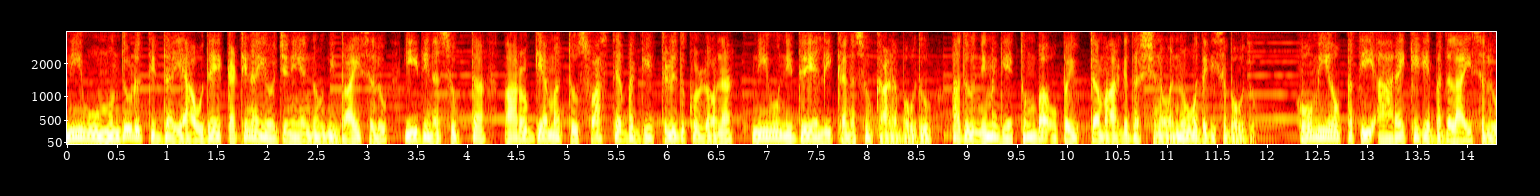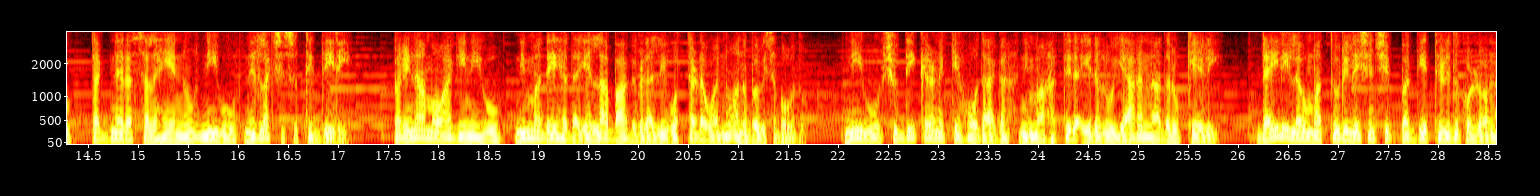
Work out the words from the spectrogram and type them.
ನೀವು ಮುಂದೂಡುತ್ತಿದ್ದ ಯಾವುದೇ ಕಠಿಣ ಯೋಜನೆಯನ್ನು ನಿಭಾಯಿಸಲು ಈ ದಿನ ಸೂಕ್ತ ಆರೋಗ್ಯ ಮತ್ತು ಸ್ವಾಸ್ಥ್ಯ ಬಗ್ಗೆ ತಿಳಿದುಕೊಳ್ಳೋಣ. ನೀವು ನಿದ್ರೆಯಲ್ಲಿ ಕನಸು ಕಾಣಬಹುದು. ಅದು ನಿಮಗೆ ತುಂಬಾ ಉಪಯುಕ್ತ ಮಾರ್ಗದರ್ಶನವನ್ನು ಒದಗಿಸಬಹುದು. ಹೋಮಿಯೋಪತಿ ಆರೈಕೆಗೆ ಬದಲಾಯಿಸಲು ತಜ್ಞರ ಸಲಹೆಯನ್ನು ನೀವು ನಿರ್ಲಕ್ಷಿಸುತ್ತಿದ್ದೀರಿ. ಪರಿಣಾಮವಾಗಿ ನೀವು ನಿಮ್ಮ ದೇಹದ ಎಲ್ಲಾ ಭಾಗಗಳಲ್ಲಿ ಒತ್ತಡವನ್ನು ಅನುಭವಿಸಬಹುದು. ನೀವು ಶುದ್ಧೀಕರಣಕ್ಕೆ ಹೋದಾಗ ನಿಮ್ಮ ಹತ್ತಿರ ಇರಲು ಯಾರನ್ನಾದರೂ ಕೇಳಿ. ಡೈಲಿ ಲವ್ ಮತ್ತು ರಿಲೇಶನ್ಶಿಪ್ ಬಗ್ಗೆ ತಿಳಿದುಕೊಳ್ಳೋಣ.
